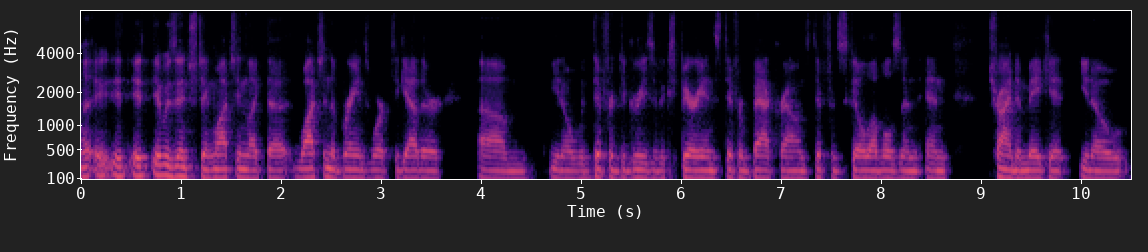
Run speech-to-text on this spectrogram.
it, it, it was interesting watching like the watching the brains work together um you know with different degrees of experience different backgrounds different skill levels and and trying to make it you know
